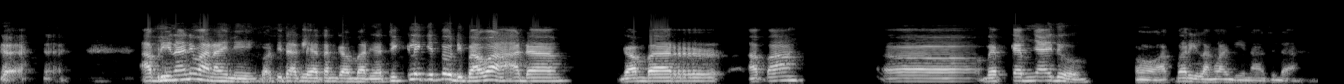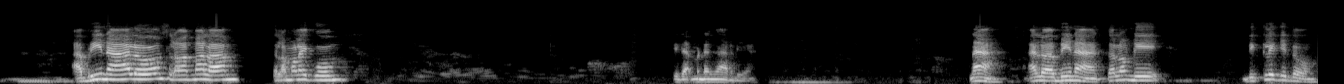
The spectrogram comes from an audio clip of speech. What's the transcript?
Abrina ini mana ini? Kok tidak kelihatan gambarnya? Diklik itu di bawah ada gambar apa? Uh, webcamnya itu. Akbar hilang lagi. Nah, sudah. Abrina, halo. Selamat malam. Assalamualaikum. Tidak mendengar dia. Nah, halo Abrina. Tolong di diklik itu.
